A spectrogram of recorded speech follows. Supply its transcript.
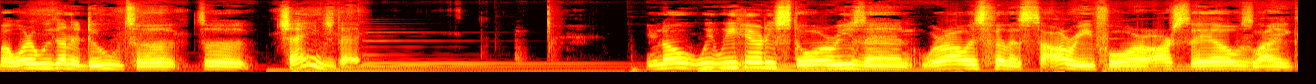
but what are we gonna do to to change that? You know, we, we hear these stories and we're always feeling sorry for ourselves, like,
